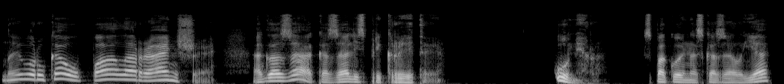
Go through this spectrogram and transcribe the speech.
Но его рука упала раньше, а глаза оказались прикрыты. Умер. — спокойно сказал я,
